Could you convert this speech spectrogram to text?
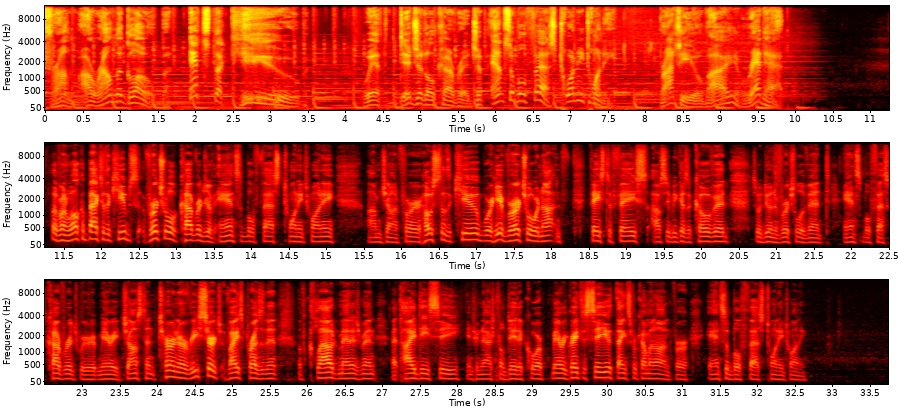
from around the globe. It's theCUBE, with digital coverage of Ansible Fest 2020. Brought to you by Red Hat. Hello everyone, welcome back to theCUBE's virtual coverage of Ansible Fest 2020. I'm John Furrier, host of theCUBE. We're here virtual, we're not face-to-face, -face, obviously because of COVID, so we're doing a virtual event, Ansible Fest coverage. We're at Mary Johnston Turner, Research Vice President of Cloud Management at IDC, International Data Corp. Mary, great to see you. Thanks for coming on for Ansible Fest 2020.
